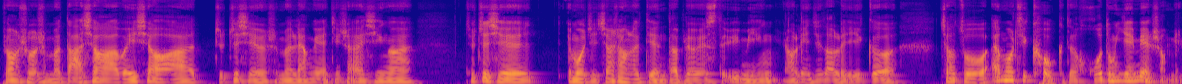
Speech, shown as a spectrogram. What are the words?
比方说什么大笑啊、微笑啊，就这些什么两个眼睛是爱心啊，就这些 emoji 加上了点 ws 的域名，然后链接到了一个。叫做 Emoji Coke 的活动页面上面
